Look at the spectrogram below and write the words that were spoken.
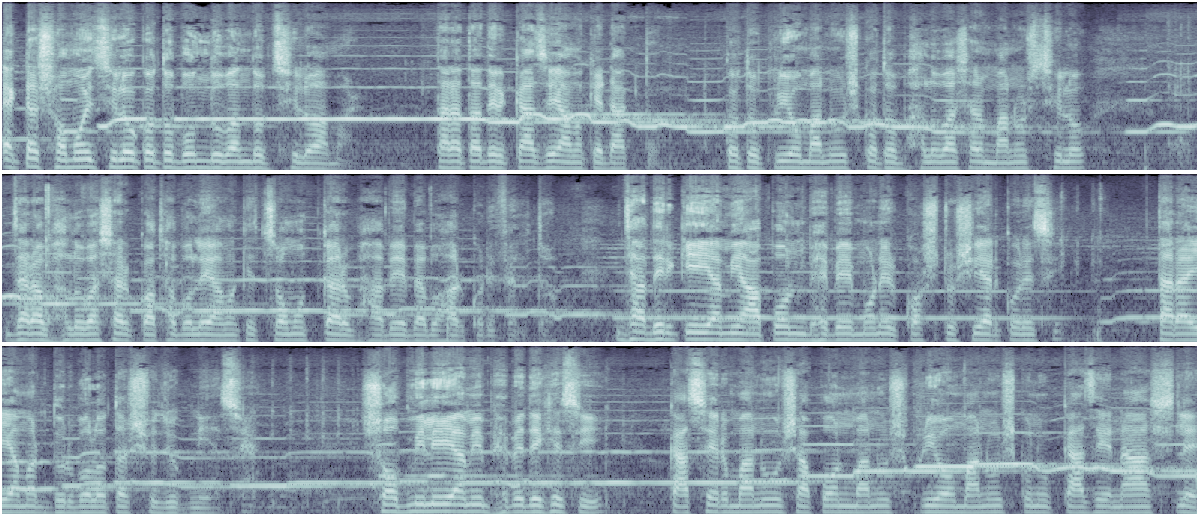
একটা সময় ছিল কত বন্ধু বান্ধব ছিল আমার। তারা তাদের কাজে আমাকে ডাকতো। কত প্রিয় মানুষ, কত ভালোবাসার মানুষ ছিল, যারা ভালোবাসার কথা বলে আমাকে চমৎকারভাবে ব্যবহার করে ফেলতো। যাদেরকেই আমি আপন ভেবে মনের কষ্ট শেয়ার করেছি, তারাই আমার দুর্বলতার সুযোগ নিয়েছে। সব মিলিয়ে আমি ভেবে দেখেছি, কাছের মানুষ, আপন মানুষ, প্রিয় মানুষ কোনো কাজে না আসলে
